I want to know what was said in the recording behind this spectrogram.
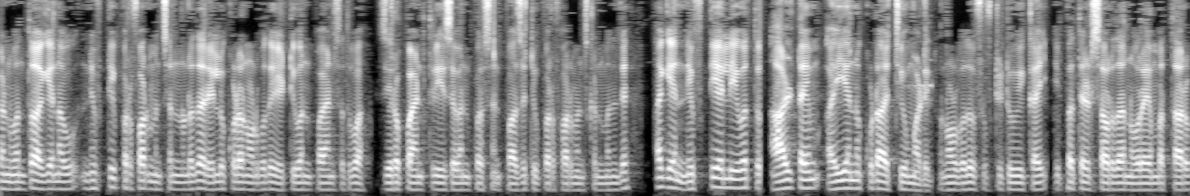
ಕಂಡು ಬಂತು ಹಾಗೆ ನಾವು ನಿಫ್ಟಿ ಪರ್ಫಾರ್ಮೆನ್ಸ್ ಅನ್ನು ನೋಡಿದ್ರೆ ಇಲ್ಲೂ ಕೂಡ ನೋಡಬಹುದು ಏಟಿ ಒನ್ ಪಾಯಿಂಟ್ಸ್ ಅಥವಾ zero point three seven percent positive performance ಕಂಡು ಬಂದಿದೆ ಹಾಗೆ ನಿಫ್ಟಿಯಲ್ಲಿ ಇವತ್ತು ಆಲ್ ಟೈಮ್ ಐ ಅನ್ನು ಕೂಡ ಅಚೀವ್ ಮಾಡಿದ್ದು ನೋಡಬಹುದು ಫಿಫ್ಟಿ ಟೂ ವೀಕ್ ಐ ಇಪ್ಪತ್ತೆರಡು ಸಾವಿರದ ನೂರ ಎಂಬತ್ತಾರು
